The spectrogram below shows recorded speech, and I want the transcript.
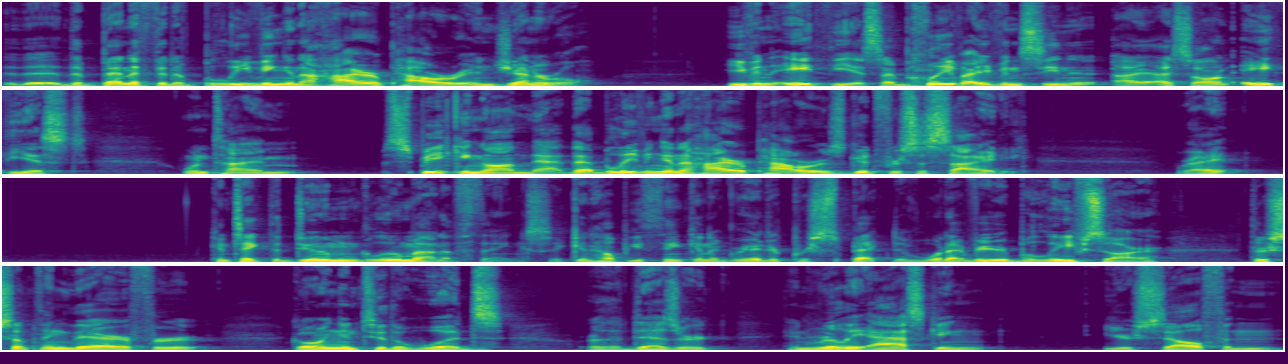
the, the benefit of believing in a higher power in general even atheists. I believe I even seen it. I, I saw an atheist one time speaking on that. That believing in a higher power is good for society, right? can take the doom and gloom out of things. It can help you think in a greater perspective. Whatever your beliefs are, there's something there for going into the woods or the desert and really asking yourself and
